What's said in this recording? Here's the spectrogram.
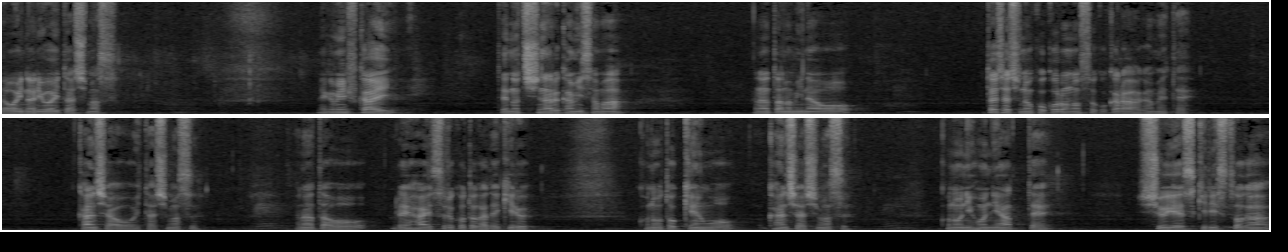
お祈りをいたします。恵み深い天の父なる神様あなたの皆を私たちの心の底から崇めて感謝をいたします。あなたを礼拝することができるこの特権を感謝します。この日本にあって主イエス・キリストが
